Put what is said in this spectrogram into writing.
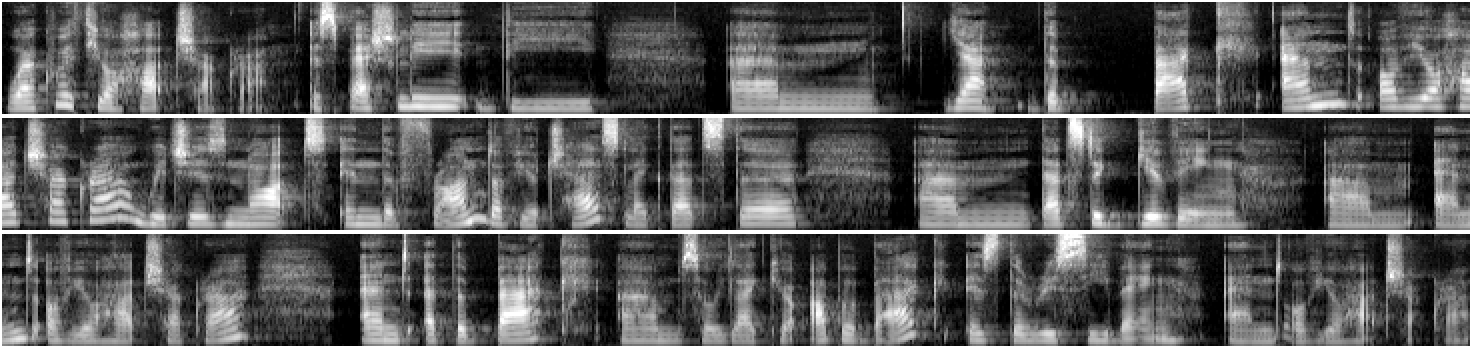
work with your heart chakra, especially the um, yeah the back end of your heart chakra, which is not in the front of your chest. Like that's the um, that's the giving um, end of your heart chakra, and at the back, um, so like your upper back, is the receiving end of your heart chakra.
